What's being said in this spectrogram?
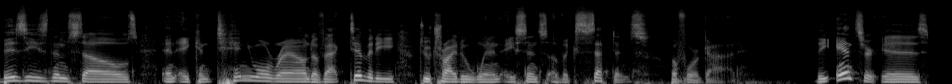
busies themselves in a continual round of activity to try to win a sense of acceptance before God? The answer is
